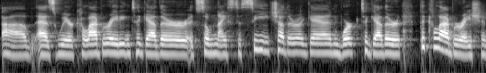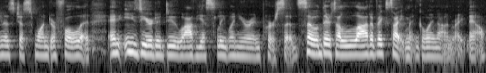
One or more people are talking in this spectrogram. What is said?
uh, as we're collaborating together. It's so nice to see each other again, work together. The collaboration is just wonderful and, and easier to do, obviously, when you're in person. So there's a lot of excitement going on right now.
